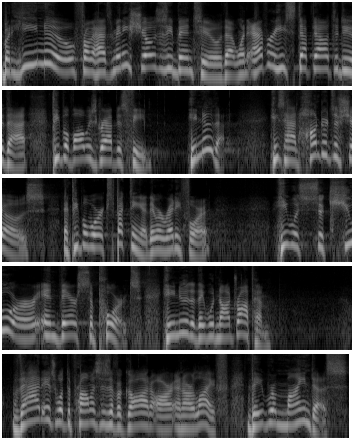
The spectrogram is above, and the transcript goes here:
But he knew from as many shows as he'd been to that whenever he stepped out to do that, people have always grabbed his feet. He knew that. He's had hundreds of shows, and people were expecting it, they were ready for it. He was secure in their support. He knew that they would not drop him. That is what the promises of a God are in our life. They remind us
